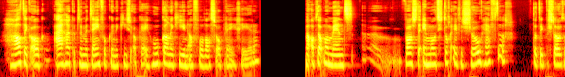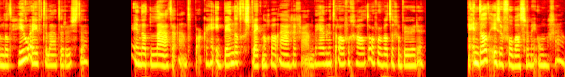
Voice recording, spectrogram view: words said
Had ik ook eigenlijk er meteen voor kunnen kiezen: oké, hoe kan ik hier nou volwassen op reageren? Maar op dat moment uh, was de emotie toch even zo heftig dat ik besloot om dat heel even te laten rusten en dat later aan te pakken. Ik ben dat gesprek nog wel aangegaan. We hebben het erover gehad, over wat er gebeurde. En dat is er volwassen mee omgaan.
